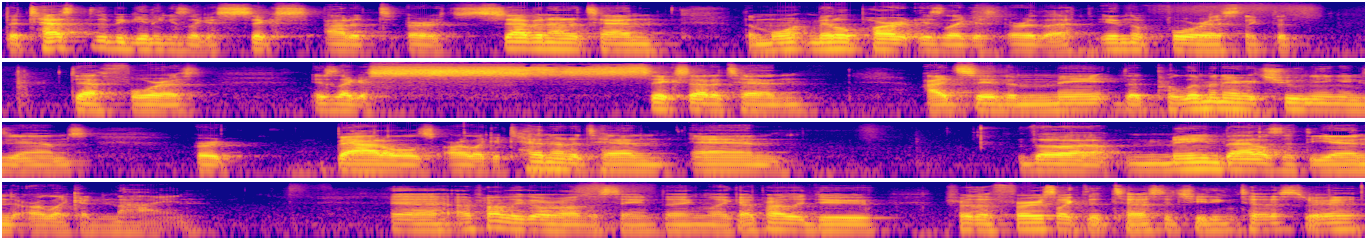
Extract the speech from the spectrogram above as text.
the test at the beginning is like a six out of t- or seven out of ten. The more middle part is like a, or the in the forest, like the death forest, is like a s- six out of ten. I'd say the main the preliminary Chunin exams or battles are like a ten out of ten, and the main battles at the end are like a nine. Yeah, I'd probably go around the same thing. Like I'd probably do for the first like the test, the cheating test, right?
